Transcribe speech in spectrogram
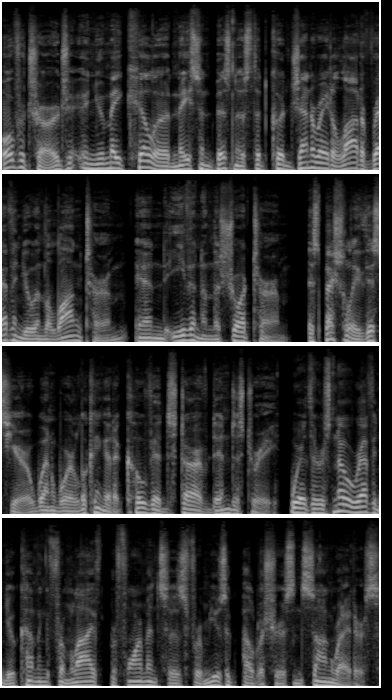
Overcharge, and you may kill a nascent business that could generate a lot of revenue in the long term and even in the short term, especially this year when we're looking at a COVID starved industry where there's no revenue coming from live performances for music publishers and songwriters.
